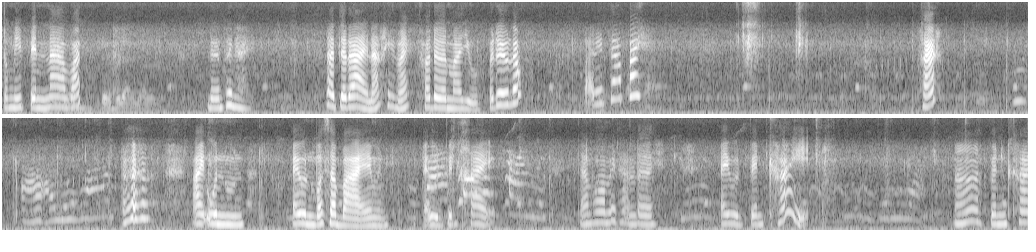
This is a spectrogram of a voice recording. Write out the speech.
ตรงนี้เป็นหน้าวัด เดินไม่ได้ใหญ่เลยเดินไปไหน น่าจะได้นะ เห็นไหม เขาเดินมาอยู่ ไปเดินแล้วไปนิตามไป ฮะอ๋อรู้ว่าไออุ่น ไออุ่นบ่สบายมึงไออุ่นเป็นไข้ แต่พ่อไม่ทันเลย ไออุ่นเป็นไข้อ่าเป็นไข้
